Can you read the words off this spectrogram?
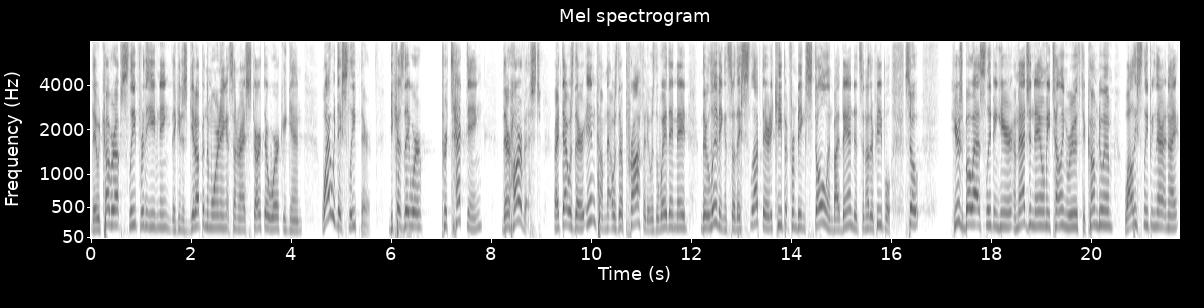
they would cover up, sleep for the evening. They can just get up in the morning at sunrise, start their work again. Why would they sleep there? Because they were protecting their harvest, right? That was their income, that was their profit. It was the way they made their living. And so they slept there to keep it from being stolen by bandits and other people. So here's Boaz sleeping here. Imagine Naomi telling Ruth to come to him while he's sleeping there at night,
